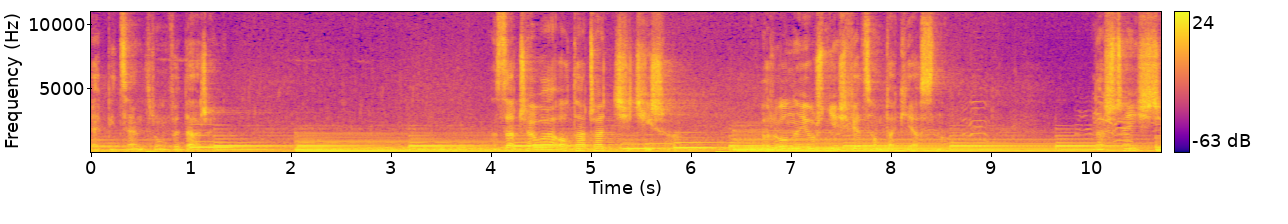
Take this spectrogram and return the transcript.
epicentrum wydarzeń. Zaczęła otaczać cię cisza. Runy już nie świecą tak jasno. Na szczęście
